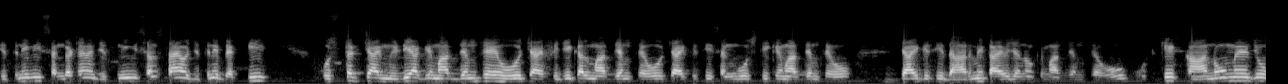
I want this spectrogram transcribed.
जितने भी संगठन है जितनी भी संस्थाएँ और जितने व्यक्ति उस तक चाहे मीडिया के माध्यम से हो चाहे फ़िज़िकल माध्यम से हो चाहे किसी संगोष्ठी के माध्यम से हो चाहे किसी धार्मिक आयोजनों के माध्यम से हो उसके कानों में जो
